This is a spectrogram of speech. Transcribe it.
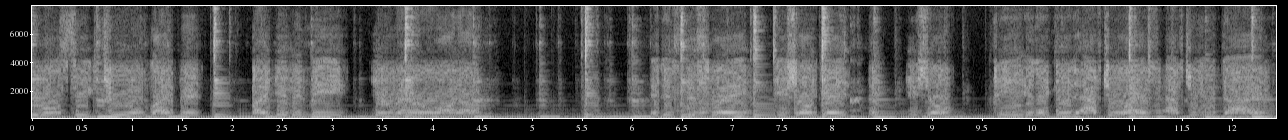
you will seek true enlightenment by giving me your marijuana. It is this way you shall get, you shall be in a good afterlife after you die.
